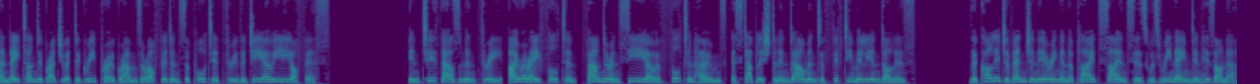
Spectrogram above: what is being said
and eight undergraduate degree programs are offered and supported through the GOEE office. In 2003, Ira A. Fulton, founder and CEO of Fulton Homes, established an endowment of $50 million. The College of Engineering and Applied Sciences was renamed in his honor.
